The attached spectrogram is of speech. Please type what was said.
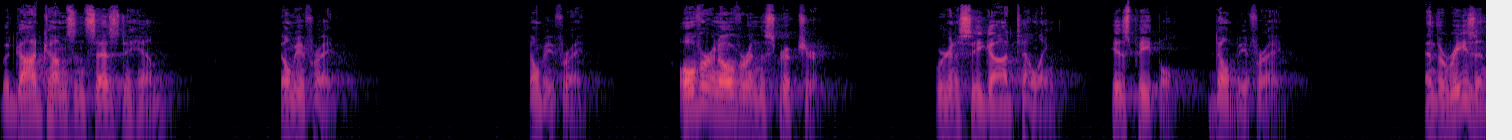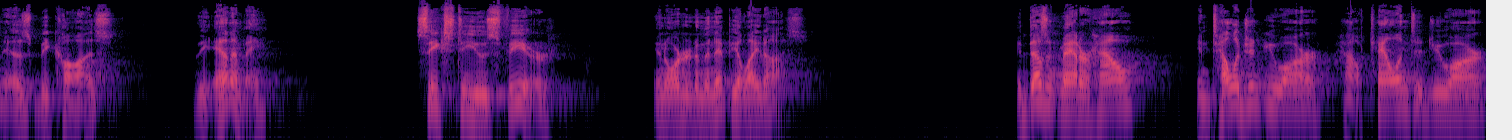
But God comes and says to him, Don't be afraid. Don't be afraid. Over and over in the scripture, we're going to see God telling his people, Don't be afraid. And the reason is because the enemy seeks to use fear in order to manipulate us. It doesn't matter how intelligent you are, how talented you are,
